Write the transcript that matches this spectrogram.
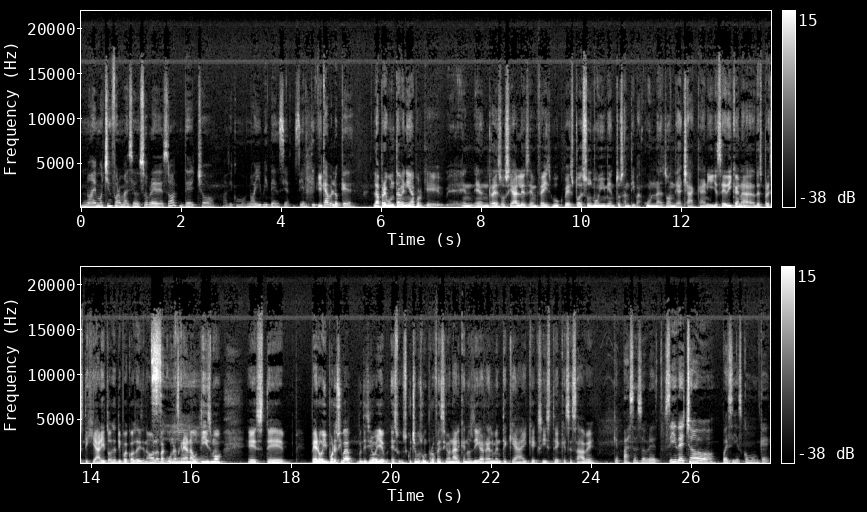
no hay mucha información sobre eso. De hecho, así como no hay evidencia científica, Y- lo que... La pregunta venía porque en, en redes sociales, en Facebook, ves todos esos movimientos antivacunas donde achacan y se dedican a desprestigiar y todo ese tipo de cosas. Dicen, no, las Sí. vacunas generan autismo. Este, pero y por eso iba a decir, oye, es- escuchemos un profesional que nos diga realmente qué hay, qué existe, qué se sabe. ¿Qué pasa sobre esto? Sí, de hecho, pues sí es común que,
